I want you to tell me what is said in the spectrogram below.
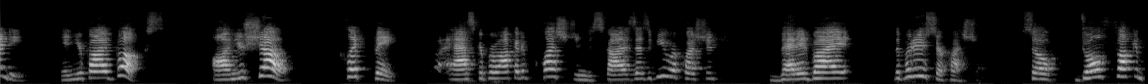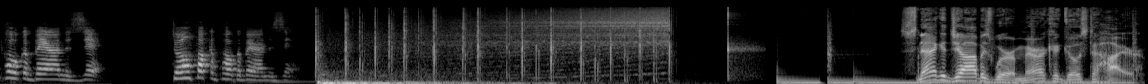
Andy, in your five books, on your show. Clickbait, ask a provocative question disguised as a viewer question, vetted by the producer question. So don't fucking poke a bear in the zoo. Don't fucking poke a bear in the zoo. Snagajob is where America goes to hire,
